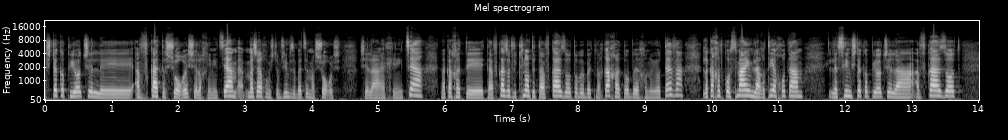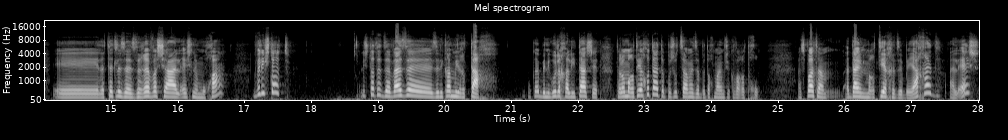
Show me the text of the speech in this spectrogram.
שתי כפיות של אה, אבקת השורש של החיניציה, מה שאנחנו משתמשים זה בעצם השורש של החיניציה, לקחת את האבקה הזאת, לקנות את האבקה הזאת או בבית מרקחת או בחנויות טבע, לקחת כוס מים, להרתיח אותם, לשים שתי כפיות של האבקה הזאת, לתת לזה איזה רבע שעה על אש נמוכה, ולשתות. לשתות את זה, ואז זה, זה נקרא מרתח. אוקיי? בניגוד לחליטה שאתה לא מרתיח אותה, אתה פשוט שם את זה בתוך מים שכבר רתחו. אז פה אתה עדיין מרתיח את זה ביחד, על אש,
